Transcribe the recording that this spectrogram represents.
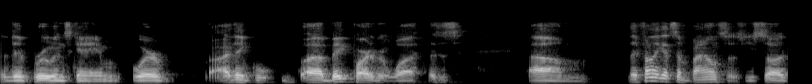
the Bruins game, where I think a big part of it was um, they finally got some bounces. You saw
